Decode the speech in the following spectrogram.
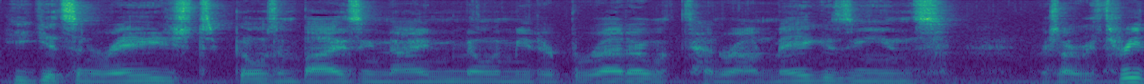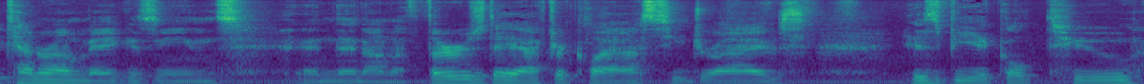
He gets enraged, goes and buys a 9mm Beretta with 10 round magazines, or sorry, three 10 round magazines. And then on a Thursday after class, he drives his vehicle to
